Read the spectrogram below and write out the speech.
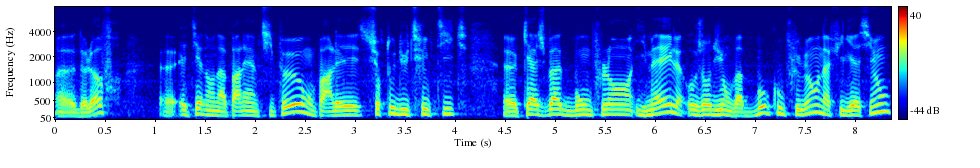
euh, de l'offre. Euh, Étienne en a parlé un petit peu. On parlait surtout du triptyque euh, cashback, bon plan, email. Aujourd'hui, on va beaucoup plus loin en affiliation.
